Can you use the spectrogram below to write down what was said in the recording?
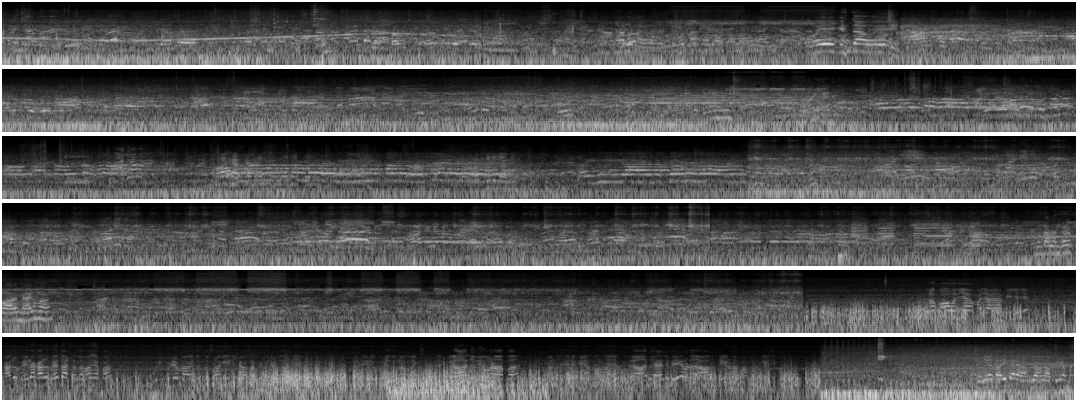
ਓਏ ਕਹਿੰਦਾ ਓਏ ਮੁੰਡਾ ਲੰਗਣ ਪਾੜ ਮਹਿਕਮਾ। ਚਲੋ ਬਹੁਤ ਵਧੀਆ ਮਜ਼ਾ ਆਇਆ ਮੇਲੇ 'ਚ। ਕੱਲ੍ਹ ਨੂੰ ਫੇਰ ਆ ਕੱਲ੍ਹ ਨੂੰ ਫੇਰ ਦਰਸ਼ਨ ਦੇਵਾਂਗੇ ਆਪਾਂ। ਪੂਰੀ ਵੀਡੀਓ ਬਣਾ ਕੇ ਤੁਹਾਨੂੰ ਦੱਸਾਂਗੇ ਨਿਸ਼ਾਨ ਸਾਹਿਬ ਕਿੱਥੇ ਹੁੰਦੇ ਆ ਜਿਹੜੇ ਵੀਡੀਓ ਦਾ ਲਾਈਕ ਸਬਸਕ੍ਰਾਈਬ ਰਾਤ ਨੂੰ ਵੀ ਹੋਣਾ ਆਪਾਂ। ਕੱਲ੍ਹ ਨੂੰ ਸਵੇਰੇ ਫੇਰ ਪਾਉਣਾ ਆ। ਰਾਤ ਨੂੰ ਐਲ ਫੇਰ ਹੋਣਾ ਰਾਤ ਫੇਰ ਹੋਣਾ ਆਪਾਂ ਮੁੜ ਕੇ ਅੱਜ। ਦੁਨੀਆ ਸਾਰੀ ਘਰ ਆ ਜਾਣ ਲੱਗ ਪਈ ਆਪਾਂ।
